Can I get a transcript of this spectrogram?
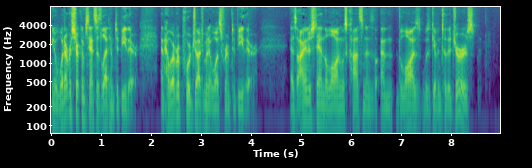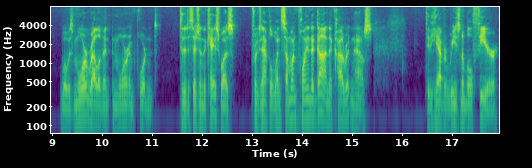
you know, whatever circumstances led him to be there, and however poor judgment it was for him to be there. As I understand the law in Wisconsin and the law was given to the jurors, what was more relevant and more important to the decision in the case was, for example, when someone pointed a gun at Kyle Rittenhouse, did he have a reasonable fear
